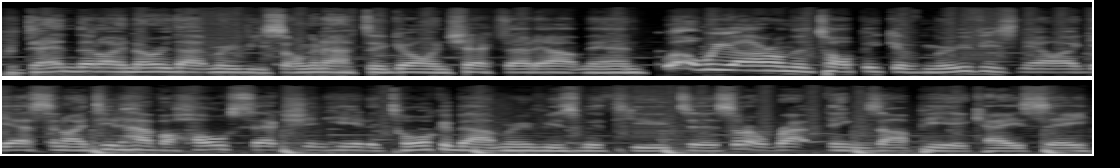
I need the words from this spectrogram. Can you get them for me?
pretend that I know that movie. So I'm gonna have to go and check that out, man. Well, we are on the topic of movies now, I guess, and I did have a whole section here to talk about movies with you to sort of wrap things up here, KC.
